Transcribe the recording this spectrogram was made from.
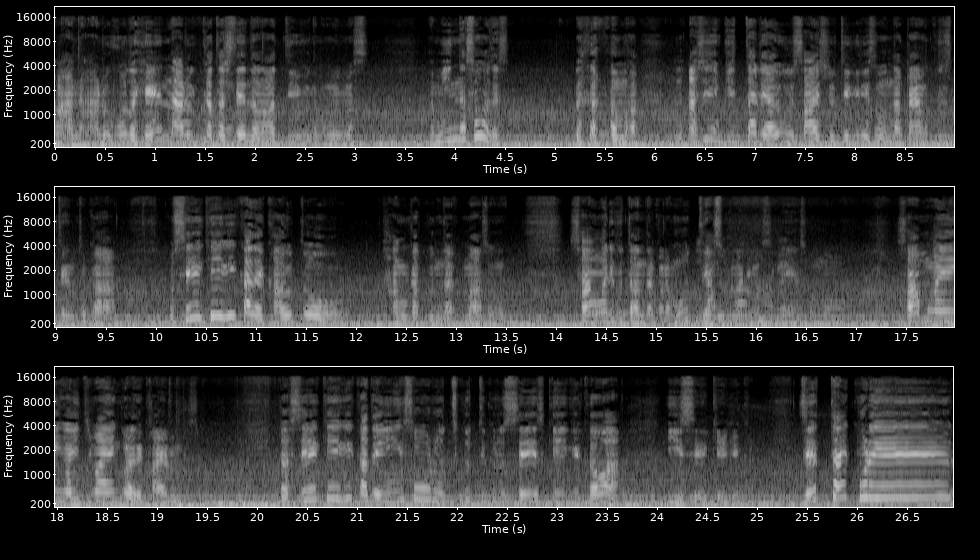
あ、なるほど、変な歩き方してんだなっていうふうに思います。みんなそうです。だからまあ、足にぴったり合う最終的にその中山くず店とか、整形外科で買うと半額な、まあその、3割負担だからもっと安くなりますね。その、3万円が1万円ぐらいで買えるんですよ。だから整形外科でインソールを作ってくる整形外科はいい整形外科。絶対これ、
